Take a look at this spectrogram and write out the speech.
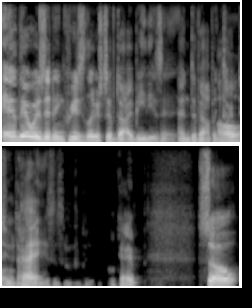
and there was an increased risk of diabetes and developing type oh, 2 okay. diabetes. Okay. So,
